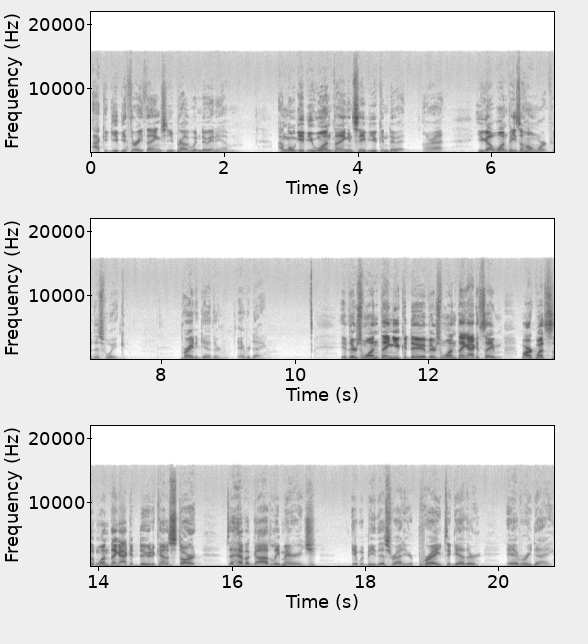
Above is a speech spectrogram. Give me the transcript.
I could give you three things and you probably wouldn't do any of them. I'm going to give you one thing and see if you can do it. All right? You got one piece of homework for this week. Pray together every day. If there's one thing you could do, if there's one thing I could say, Mark, what's the one thing I could do to kind of start to have a godly marriage? It would be this right here pray together every day.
